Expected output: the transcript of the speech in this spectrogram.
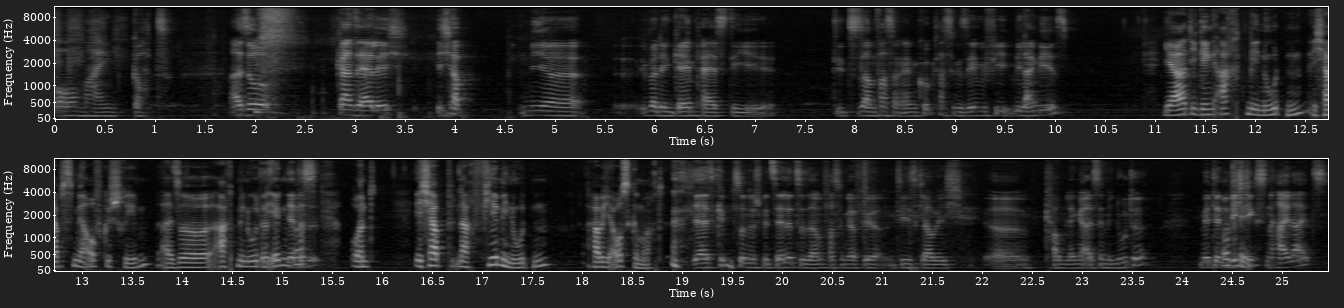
Oh mein Gott. Also, ganz ehrlich, ich habe mir über den Game Pass die, die Zusammenfassung angeguckt. Hast du gesehen, wie, viel, wie lang die ist? Ja, die ging acht Minuten. Ich habe es mir aufgeschrieben. Also acht Minuten Das- ja, irgendwas. ist- und ich habe nach vier Minuten habe ich ausgemacht. Ja, es gibt so eine spezielle Zusammenfassung dafür. Die ist, glaube ich, äh, kaum länger als eine Minute. Mit den Okay. wichtigsten Highlights.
